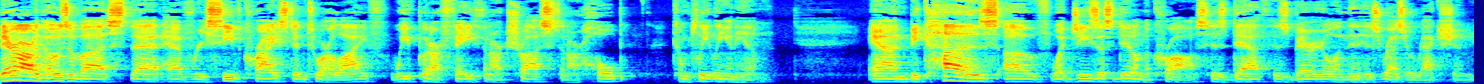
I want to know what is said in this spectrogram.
There are those of us that have received Christ into our life. We've put our faith and our trust and our hope completely in Him. And because of what Jesus did on the cross, his death, his burial, and then his resurrection,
